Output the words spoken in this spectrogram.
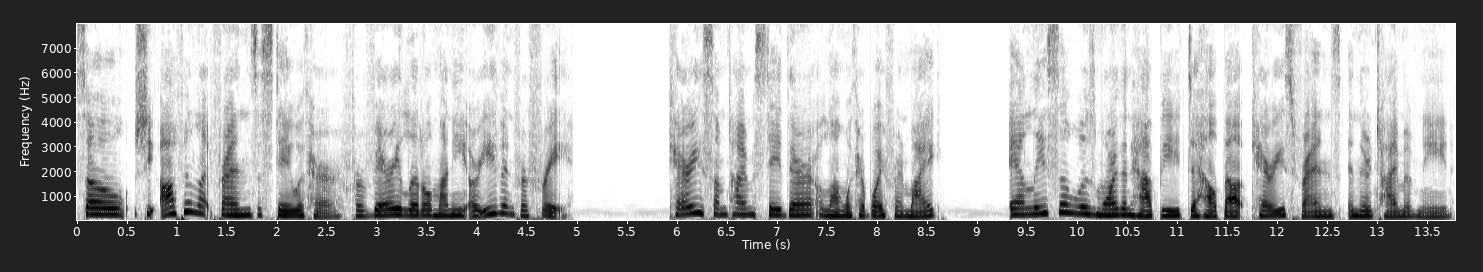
so she often let friends stay with her for very little money or even for free. Carrie sometimes stayed there along with her boyfriend Mike, and Lisa was more than happy to help out Carrie's friends in their time of need.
